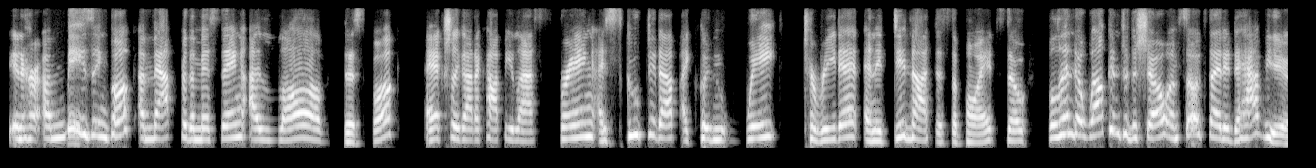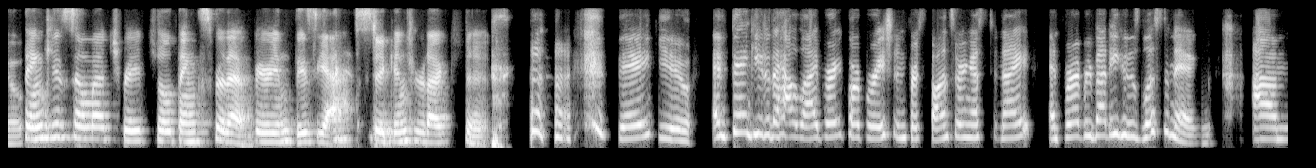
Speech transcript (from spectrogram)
in her amazing book, A Map for the Missing. I love this book. I actually got a copy last spring. I scooped it up. I couldn't wait to read it, and it did not disappoint. So, Belinda, welcome to the show. I'm so excited to have you. Thank you so much, Rachel. Thanks for that very enthusiastic introduction. thank you. And thank you to the Howe Library Corporation for sponsoring us tonight and for everybody who's listening. Um,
